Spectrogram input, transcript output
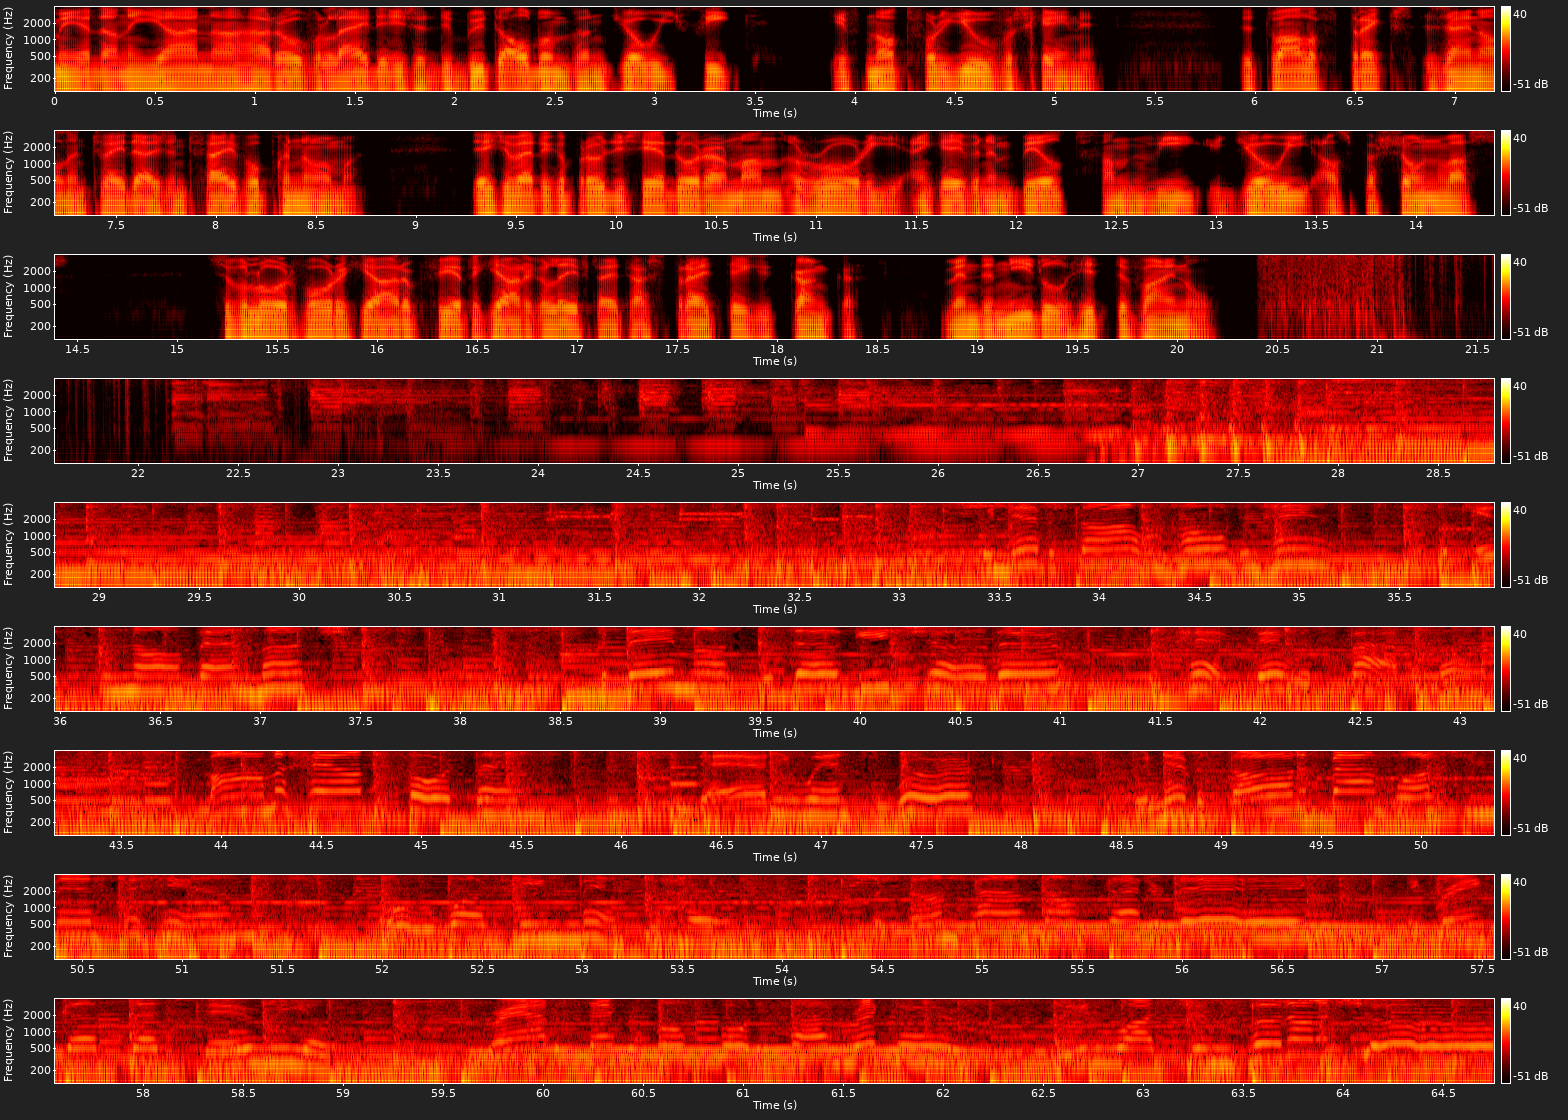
Meer dan een jaar na haar overlijden is het debuutalbum van Joey Feek, If Not For You, verschenen. De twaalf tracks zijn al in 2005 opgenomen. Deze werden geproduceerd door haar man Rory en geven een beeld van wie Joey als persoon was. Ze verloor vorig jaar op 40-jarige leeftijd haar strijd tegen kanker. When the needle hit the vinyl. Kissing all that much. But they must have dug each other, cause heck, there was five of us. Mama held the fort down, and Daddy went to work. We never thought about what she meant to him, or what he meant to her. But sometimes on Saturdays, they crank up that stereo. Grab a stack of old 45 records. We'd watch him put on a show.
